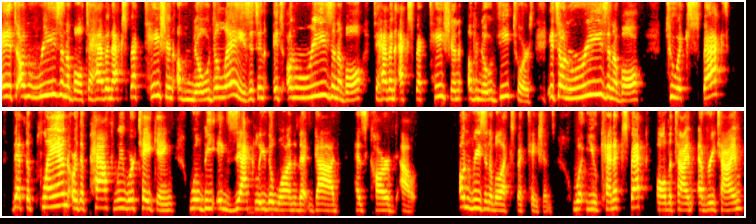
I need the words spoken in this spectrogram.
And it's unreasonable to have an expectation of no delays. It's an it's unreasonable to have an expectation of no detours. It's unreasonable to expect that the plan or the path we were taking will be exactly the one that God has carved out. Unreasonable expectations. What you can expect all the time, every time,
